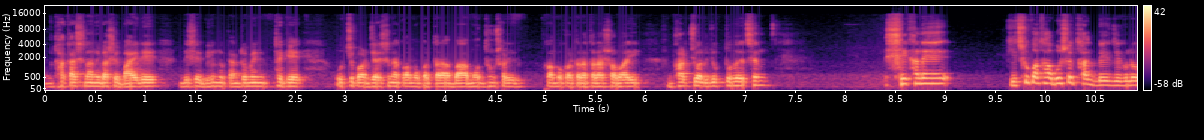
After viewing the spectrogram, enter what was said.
ঢাকা সেনানিবাসের বাইরে দেশের বিভিন্ন ক্যান্টনমেন্ট থেকে উচ্চ পর্যায়ের সেনা কর্মকর্তারা বা মধ্যম সারির কর্মকর্তারা, তারা সবাই ভার্চুয়ালি যুক্ত হয়েছেন। সেখানে কিছু কথা অবশ্যই থাকবে যেগুলো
